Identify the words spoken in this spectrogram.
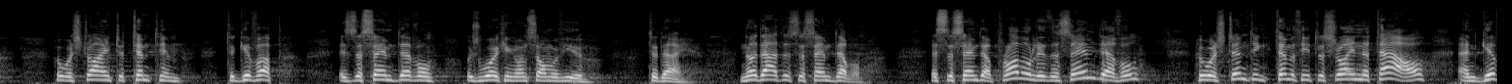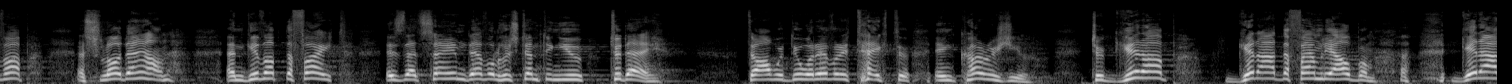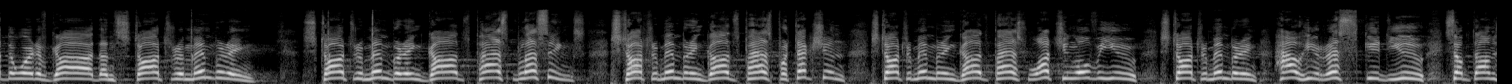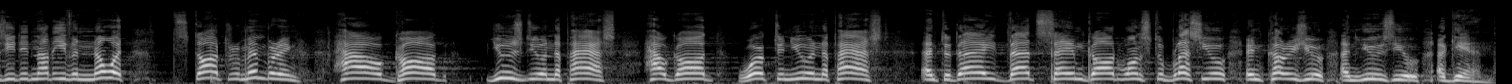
who was trying to tempt him to give up, is the same devil who's working on some of you today. No doubt it's the same devil. It's the same devil. Probably the same devil who was tempting Timothy to throw in the towel and give up and slow down and give up the fight is that same devil who's tempting you today. So I would do whatever it takes to encourage you to get up, get out the family album, get out the Word of God, and start remembering. Start remembering God's past blessings. Start remembering God's past protection. Start remembering God's past watching over you. Start remembering how He rescued you. Sometimes you did not even know it. Start remembering how God used you in the past, how God worked in you in the past. And today, that same God wants to bless you, encourage you, and use you again.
